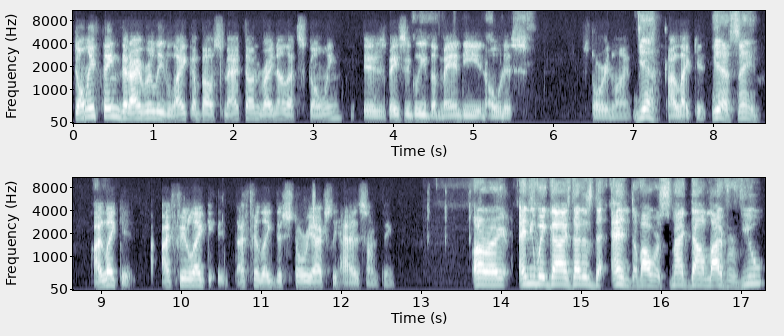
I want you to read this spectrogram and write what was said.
The only thing that I really like about SmackDown right now that's going is basically the Mandy and Otis storyline. Yeah, I like it. yeah, same. I like it. I feel like I feel like this story actually has something. All right. Anyway, guys, that is the end of our SmackDown live review.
